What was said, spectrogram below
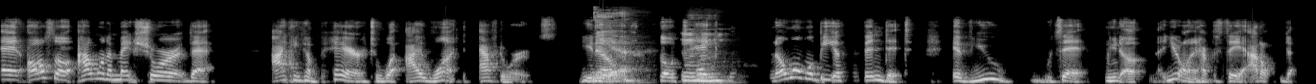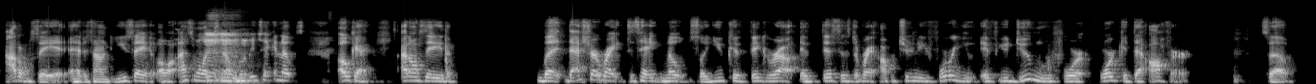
And also, I want to make sure that I can compare to what I want afterwards. You know, yeah. so take. Mm-hmm. No one will be offended if you said, you know, you don't have to say it. I don't. I don't say it ahead of time. Do you say, "Oh, I just want to let you know I'm going to be taking notes"? Okay, I don't say either. But that's your right to take notes so you can figure out if this is the right opportunity for you if you do move forward or get that offer. So,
